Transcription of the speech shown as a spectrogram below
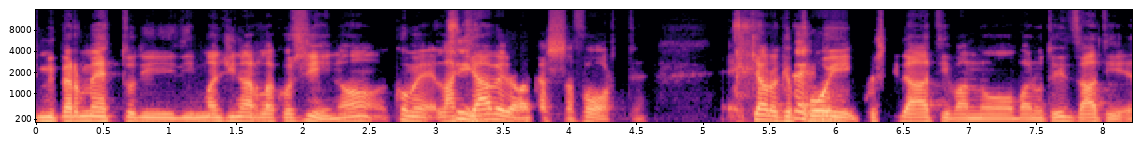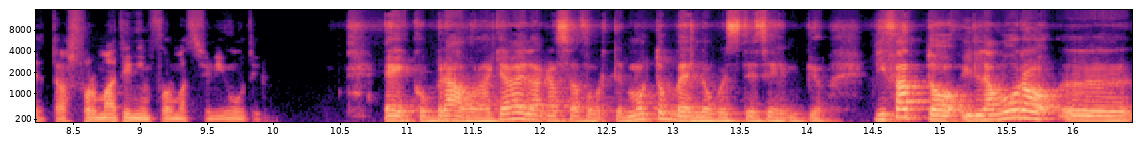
mi permetto di, di immaginarla così, no? Come la sì. chiave della cassaforte. È chiaro che ecco. poi questi dati vanno, vanno utilizzati e trasformati in informazioni utili. Ecco, bravo, la chiave della cassaforte, è molto bello questo esempio. Di fatto il lavoro eh,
